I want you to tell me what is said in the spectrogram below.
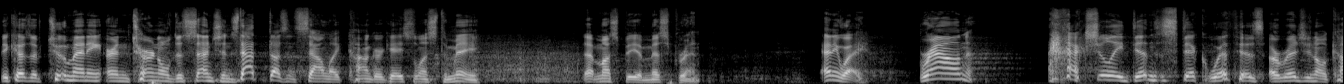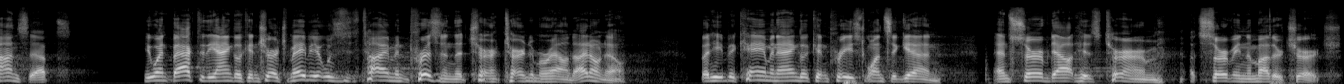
because of too many internal dissensions. That doesn't sound like Congregationalist to me. That must be a misprint. Anyway, Browne actually didn't stick with his original concepts. He went back to the Anglican Church. Maybe it was his time in prison that turned him around. I don't know. But he became an Anglican priest once again and served out his term serving the Mother Church.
